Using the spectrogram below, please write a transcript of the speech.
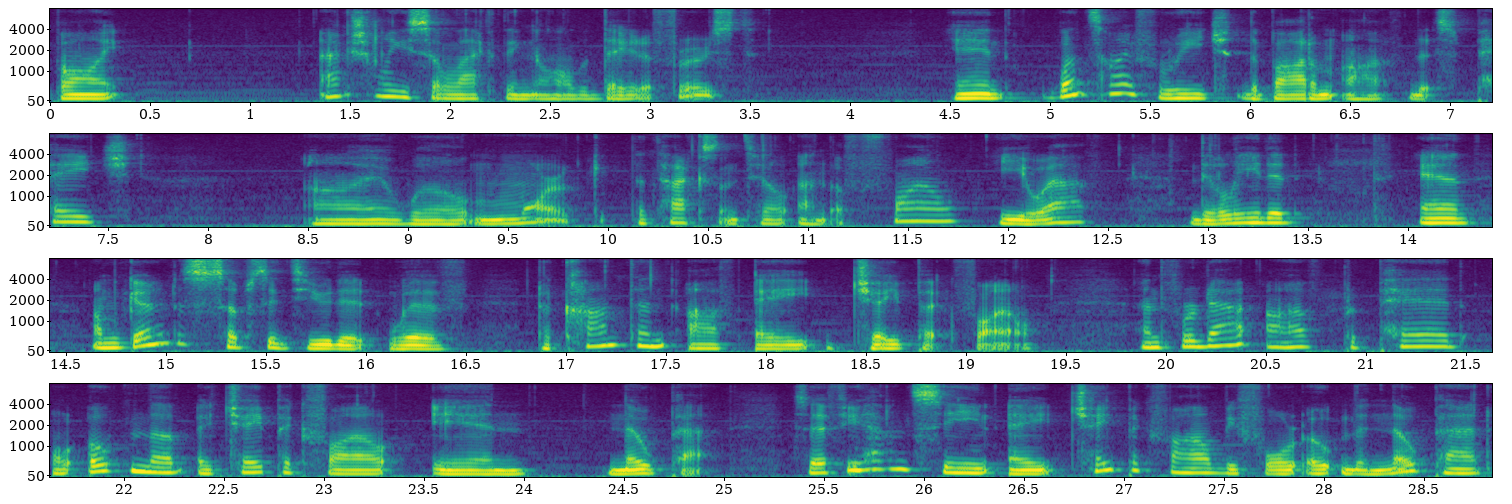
by actually selecting all the data first. And once I've reached the bottom of this page, I will mark the text until end of file, EOF, deleted, and I'm going to substitute it with the content of a JPEG file. And for that, I've prepared or opened up a JPEG file in Notepad. So if you haven't seen a JPEG file before, open the Notepad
